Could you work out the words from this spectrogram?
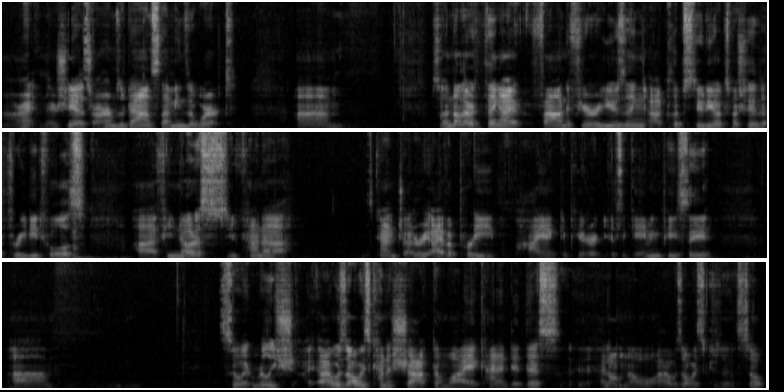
All right, there she is. Her arms are down, so that means it worked. Um, so another thing I found if you're using uh, Clip Studio, especially the 3D tools, uh, if you notice, you kind of it's kind of juddery. I have a pretty high-end computer. It's a gaming PC. Um, so it really, I was always kind of shocked on why it kind of did this. I don't know. I was always so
